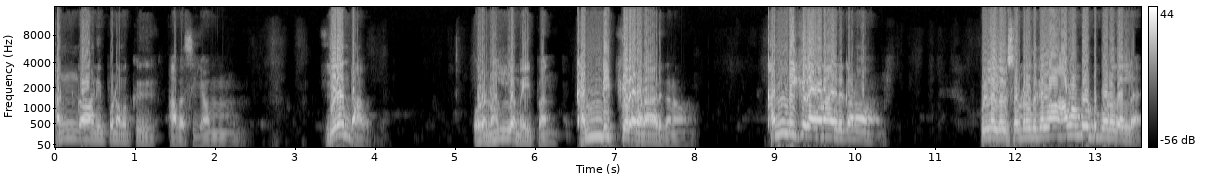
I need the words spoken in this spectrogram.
கண்காணிப்பு நமக்கு அவசியம். இரண்டாவது ஒரு நல்ல மெய்ப்பன் கண்டிக்கிறவனா இருக்கணும். கண்டிக்கிறவனா இருக்கணும். பிள்ளைகள் சொல்றதுக்கெல்லாம் ஆமாம் போட்டு போறதல்ல.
